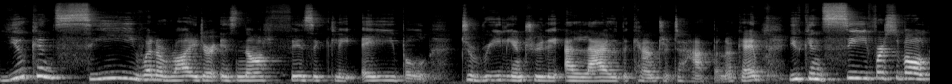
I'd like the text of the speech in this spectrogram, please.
you can see when a rider is not physically able to really and truly allow the canter to happen. Okay, you can see first of all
